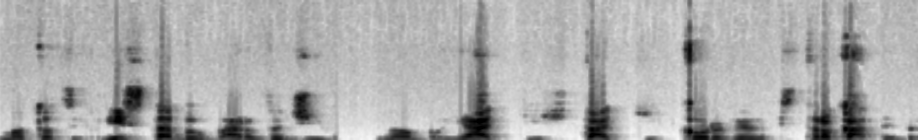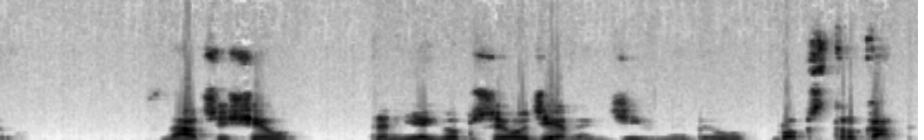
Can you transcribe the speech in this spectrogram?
Motocyklista był bardzo dziwny, no bo jakiś taki kurwiel pstrokaty był. Znaczy się, ten jego przyodziewek dziwny był, bo pstrokaty.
